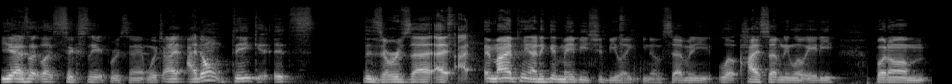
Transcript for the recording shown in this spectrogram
yeah, it's like like sixty eight percent, which I I don't think it's deserves that. I, I in my opinion, I think it maybe should be like you know seventy, low, high seventy, low eighty. But um,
